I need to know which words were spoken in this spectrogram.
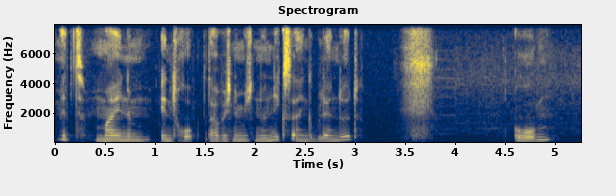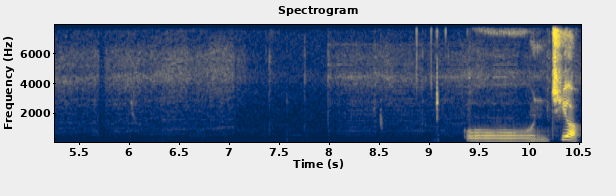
mit meinem Intro. Da habe ich nämlich noch nichts eingeblendet. Oben. Und ja,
